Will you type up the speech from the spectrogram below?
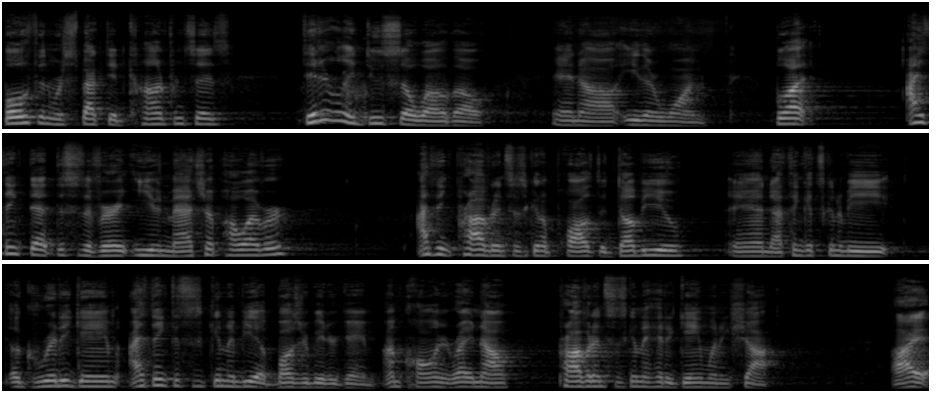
Both in respected conferences. Didn't really do so well though, in uh, either one. But I think that this is a very even matchup. However, I think Providence is going to pull out the W, and I think it's going to be a gritty game. I think this is going to be a buzzer beater game. I'm calling it right now. Providence is going to hit a game winning shot. I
